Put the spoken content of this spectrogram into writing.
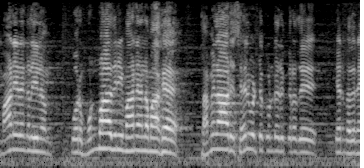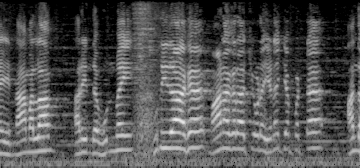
மாநிலங்களிலும் ஒரு முன்மாதிரி மாநிலமாக தமிழ்நாடு செயல்பட்டு கொண்டிருக்கிறது என்பதனை நாமெல்லாம் அறிந்த உண்மை புதிதாக மாநகராட்சியோட இணைக்கப்பட்ட அந்த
